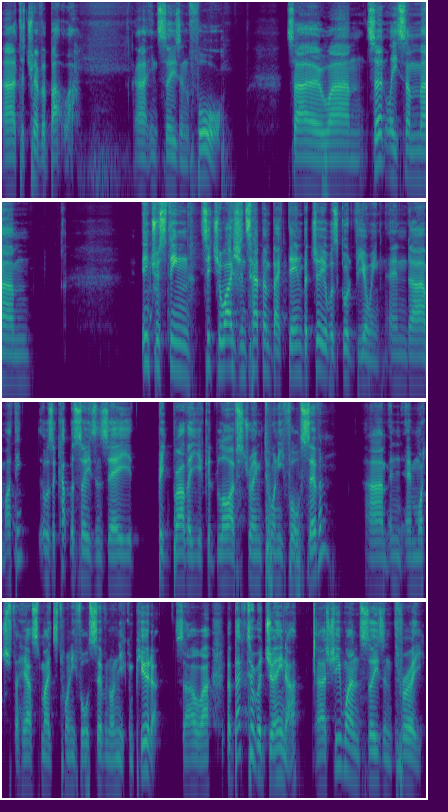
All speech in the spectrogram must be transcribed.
uh, to Trevor Butler uh, in season four. So, um, certainly some um, interesting situations happened back then, but gee, it was good viewing. And um, I think there was a couple of seasons there, Big Brother, you could live stream 24 7 um, and, and watch the housemates 24 7 on your computer. So, uh, but back to Regina, uh, she won season three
